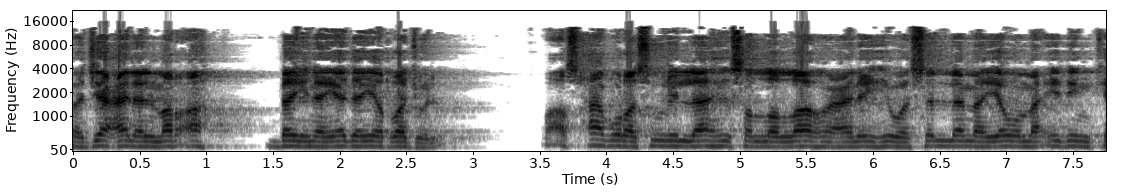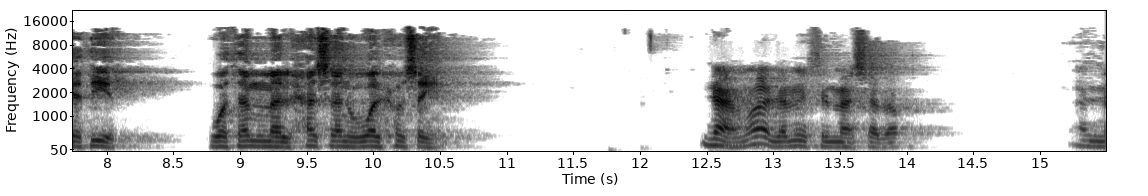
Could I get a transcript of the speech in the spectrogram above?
فجعل المرأة بين يدي الرجل وأصحاب رسول الله صلى الله عليه وسلم يومئذ كثير وثم الحسن والحسين. نعم هذا مثل ما سبق أن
